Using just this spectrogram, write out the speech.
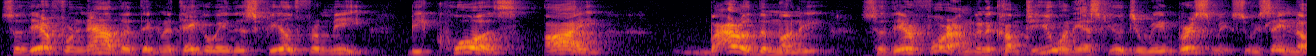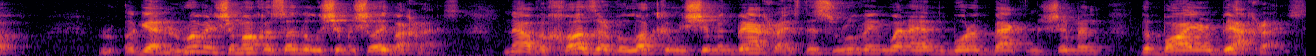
So therefore, now that they're going to take away this field from me because I borrowed the money, so therefore I'm going to come to you and ask you to reimburse me. So we say no. Again, Reuven shemocha sadul l'shimon shalei b'achroy. Now, v'chazar v'lokcha Shimon be'achrais. This Reuven went ahead and bought it back from Shimon, the buyer, be'achrais.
